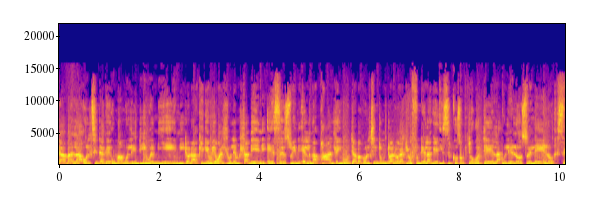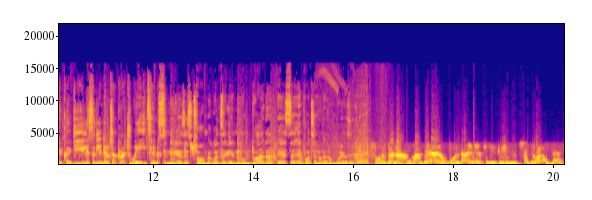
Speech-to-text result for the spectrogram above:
daba la olithinta ke umama ulindiwe myeni lona wakhe ke uye wadlula emhlabeni esezweni elingaphandle. Udaba kolithinta umntwana wakade yofundela ke iziqu zobudokotela kulelo zwe lelo. Seqedile sekulindele ukuthi agraduate. Sinikeze isithombe kwenzekeni ngomntwana ese airport elungela ukubuya ekhaya? Umntwana uhambe ayofunda esilivini sike wagulayo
